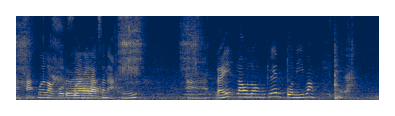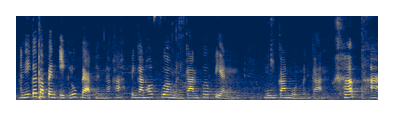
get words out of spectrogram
นะคะ เมื่อเราทดเฟืองในลักษณะนี้อ่าไหนเราลองเล่นตัวนี้บ้าง อันนี้ก็จะเป็นอีกรูปแบบหนึ่งนะคะ เป็นการทดเฟืองเหมือนกันเพื่อเปลี่ยนมุมการหมุนเหมือนกัน ครับ อะ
